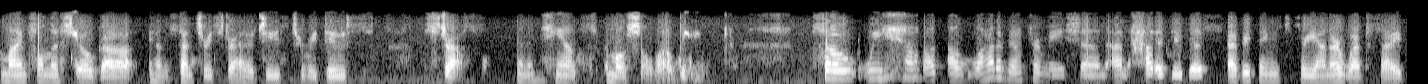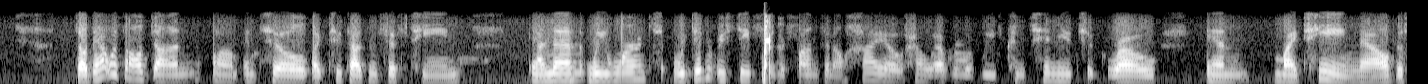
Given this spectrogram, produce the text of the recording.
mindfulness yoga, and sensory strategies to reduce stress and enhance emotional well being. So we have a, a, lot of information on how to do this. Everything's free on our website. So that was all done um, until like 2015. And then we weren't, we didn't receive further funds in Ohio. However, we've continued to grow in my team now, this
